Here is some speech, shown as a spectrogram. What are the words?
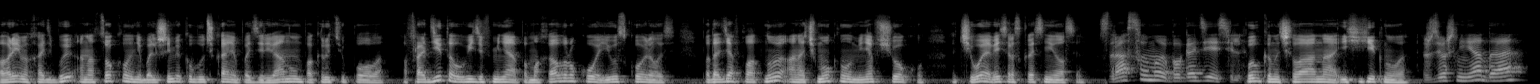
Во время ходьбы она цокала небольшими каблучками по деревянному покрытию пола. Афродита, увидев меня, помахала рукой и ускорилась. Подойдя вплотную, она чмокнула меня в щеку, отчего я весь раскраснелся. «Здравствуй, мой благодетель!» Пылко начала она и хихикнула. «Ждешь меня, да?»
